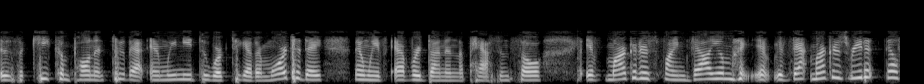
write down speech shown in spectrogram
is a key component to that, and we need to work together more today than we've ever done in the past. And so, if marketers find value, if that marketers read it, they'll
